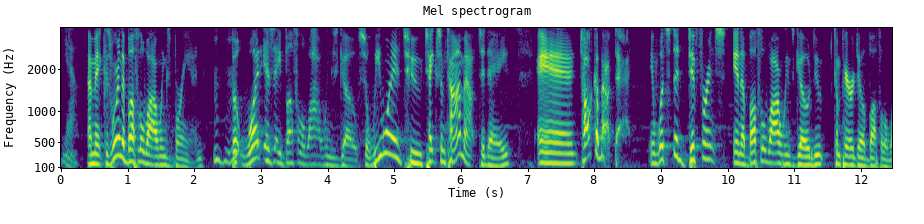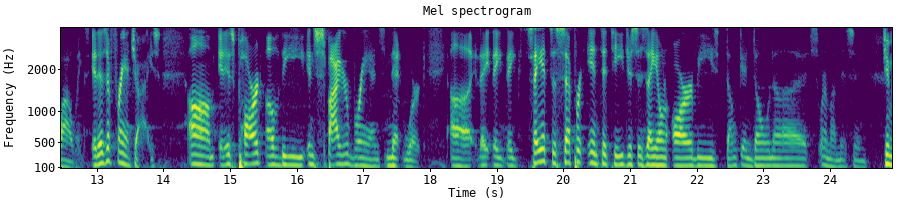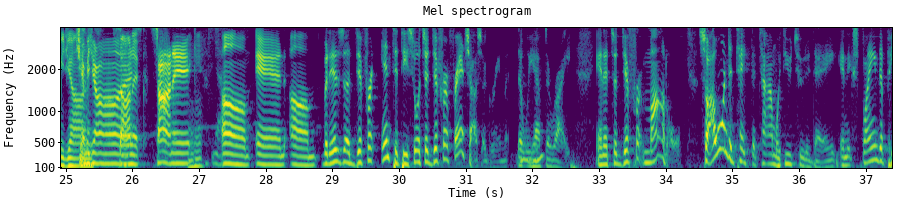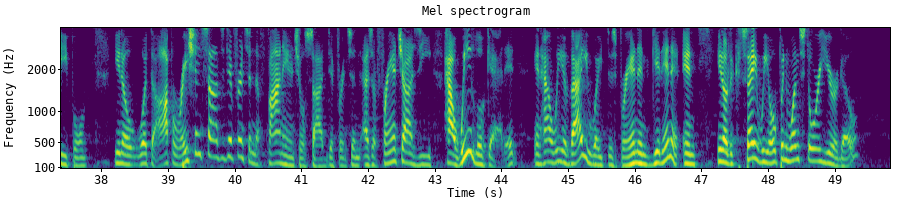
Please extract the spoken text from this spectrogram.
Yeah. I mean, because we're in the Buffalo Wild Wings brand, but what is a Buffalo Wild Wings go? So we wanted to take some time out today and talk about that. And what's the difference in a Buffalo Wild Wings go do, compared to a Buffalo Wild Wings? It is a franchise. Um, it is part of the Inspire Brands network. Uh, they, they, they say it's a separate entity, just as they own Arby's, Dunkin' Donuts. What am I missing? Jimmy John's, Jimmy John's, Sonic. Sonic, Yeah. um, and um, but it is a different entity, so it's a different franchise agreement that we have to write, and it's a different model. So I wanted to take the time with you two today and explain to people, you know, what the operation side's difference and the financial side difference, and as a franchisee, how we look at it and how we evaluate this brand and get in it. And you know, to say we opened one store a year ago,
